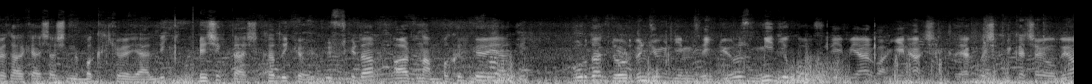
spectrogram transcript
Evet arkadaşlar şimdi Bakırköy'e geldik. Beşiktaş, Kadıköy, Üsküdar ardından Bakırköy'e geldik. Burada dördüncü midyemize gidiyoruz. Midye Kovası diye bir yer var. Yeni açıldı. Yaklaşık birkaç ay oluyor.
